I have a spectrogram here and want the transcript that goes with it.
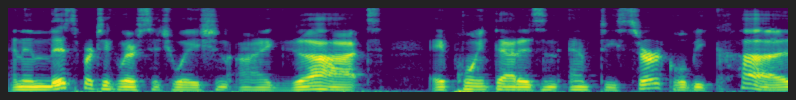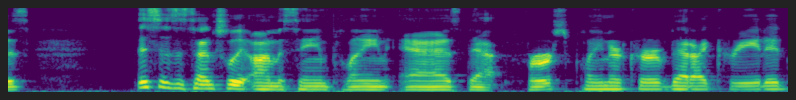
And in this particular situation, I got a point that is an empty circle because this is essentially on the same plane as that first planar curve that I created.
